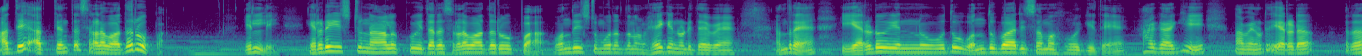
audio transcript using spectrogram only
ಅದೇ ಅತ್ಯಂತ ಸರಳವಾದ ರೂಪ. ಇಲ್ಲಿ ಎರಡು ಇಷ್ಟು ನಾಲ್ಕು ಇದರ ಸರಳವಾದ ರೂಪ, ಒಂದು ಇಷ್ಟು ಮೂರು ಅಂತ ನಾವು ಹೇಗೆ ನೋಡಿದ್ದೇವೆ? ಅಂದರೆ ಎರಡು ಎನ್ನುವುದು ಒಂದು ಬಾರಿ ಸಮ ಹೋಗಿದೆ. ಹಾಗಾಗಿ ನಾವೇನು ನೋಡಿ ಎರಡರ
